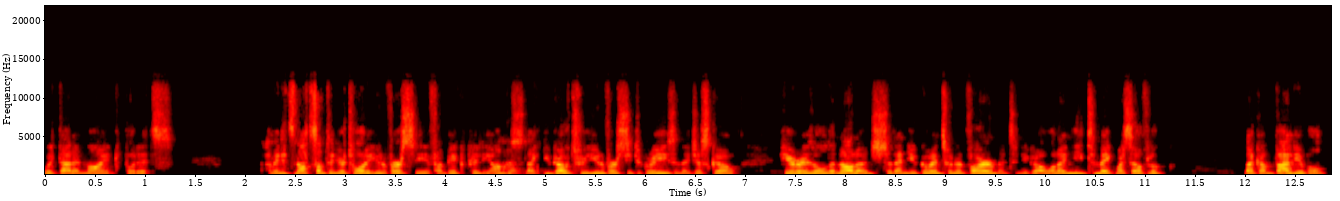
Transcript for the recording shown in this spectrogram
with that in mind but it's i mean it's not something you're taught at university if i'm being completely honest like you go through university degrees and they just go here is all the knowledge so then you go into an environment and you go well i need to make myself look like I'm valuable.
